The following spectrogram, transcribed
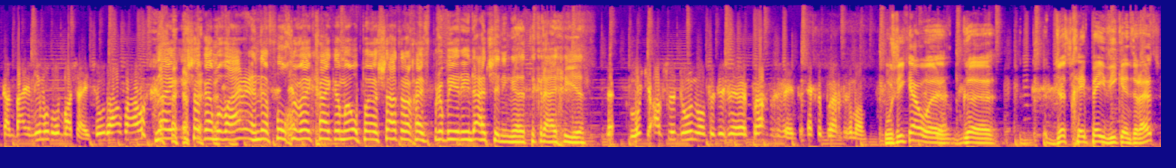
kan bijna niemand op Max heen. Zullen we daarop houden? Nee, is ook helemaal waar. En volgende week ga ik hem op zaterdag even proberen in de uitzending te krijgen hier. Dat moet je absoluut doen, want het is een prachtige vent. Echt een prachtige man. Hoe ziet jouw eh, g- Dutch GP weekend eruit?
